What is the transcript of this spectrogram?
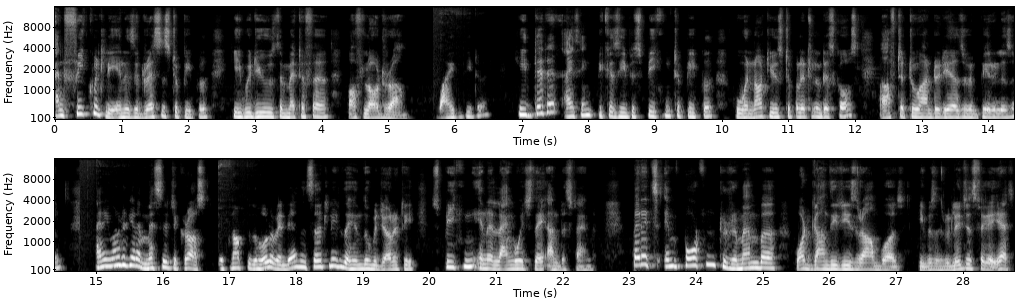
And frequently in his addresses to people, he would use the metaphor of Lord Ram. Why did he do it? He did it, I think, because he was speaking to people who were not used to political discourse after 200 years of imperialism. And he wanted to get a message across, if not to the whole of India, then certainly to the Hindu majority, speaking in a language they understand. But it's important to remember what Gandhiji's Ram was. He was a religious figure, yes,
